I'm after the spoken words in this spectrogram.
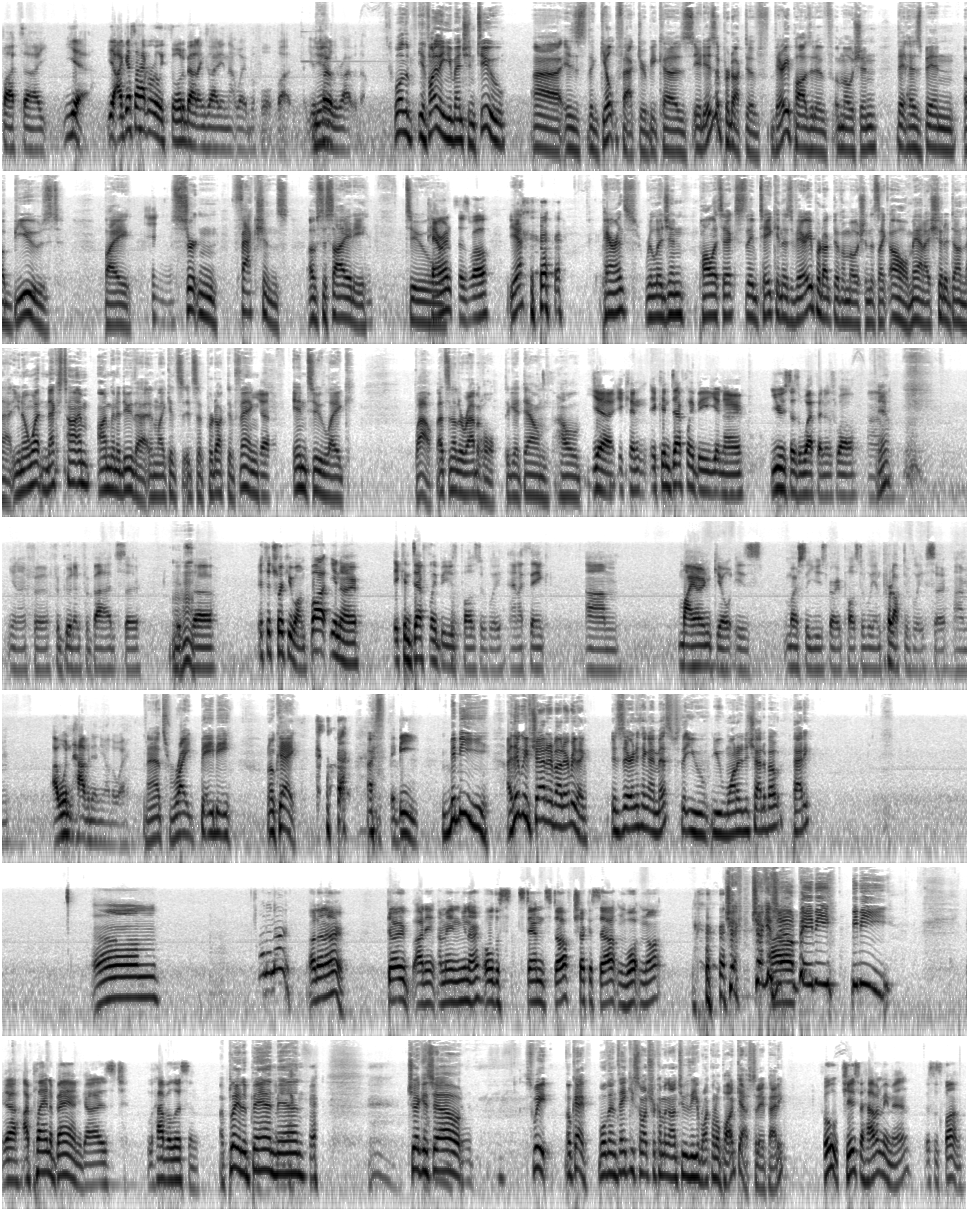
but uh, yeah. Yeah I guess I haven't really thought about anxiety in that way before but you're Yeah. totally right with that Well, the, the funny thing you mentioned too uh, is the guilt factor because it is a productive, very positive emotion that has been abused by certain factions of society to parents as well Yeah, parents, religion, politics. They've taken this very productive emotion that's like, oh man, I should have done that. You know what? Next time I'm going to do that, and like it's it's a productive thing. Yeah. Into like, wow, that's another rabbit hole to get down. How yeah, it can it can definitely be you know used as a weapon as well. Um, Yeah. You know, for for good and for bad. So Mm-hmm. it's uh it's a tricky one, but you know, it can definitely be used positively, and I think um, my own guilt is mostly used very positively and productively. So um, I wouldn't have it any other way. that's right, baby. Okay, I, Baby. Baby. I think we've chatted about everything. Is there anything I missed that you you wanted to chat about, Paddy? Um, I don't know. I don't know. Go. I didn't. I mean, you know, all the standard stuff. Check us out and whatnot. Check check us Uh, out, baby, baby. Yeah, I play in a band, guys. Have a listen. I play in a band, man. Check us out. Sweet. Okay. Well, then, thank you so much for coming on to the Rock Metal Podcast today, Paddy. Cool. Cheers for having me, man. This is fun.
